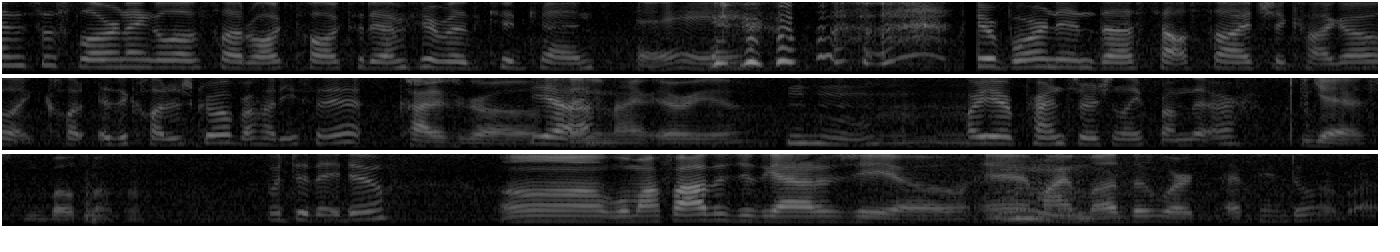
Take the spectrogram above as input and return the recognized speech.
Hi, this is Lauren Engel of Sidewalk Talk. Today I'm here with Kidd Kenn. Hey. You're born in the South Side Chicago, like is it Cottage Grove or how do you say it? Cottage Grove, Yeah. 79th area. Mm-hmm. hmm Are your parents originally from there? Yes, both of them. What do they do? Um, well, my father just got out of jail, and my Mhm. mother works at Pandora.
